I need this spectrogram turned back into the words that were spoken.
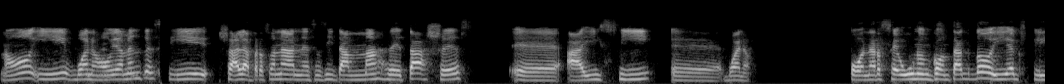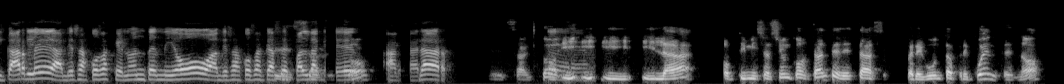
¿no? Y bueno, obviamente si ya la persona necesita más detalles, ahí sí, bueno, ponerse uno en contacto y explicarle aquellas cosas que no entendió, aquellas cosas que hace falta que aclarar. Exacto. Y, y, y, la optimización constante de estas preguntas frecuentes, ¿no?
